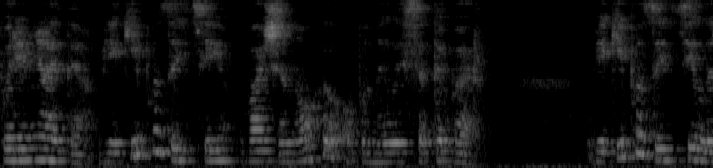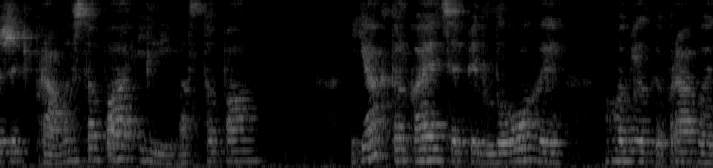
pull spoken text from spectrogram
Порівняйте, в якій позиції ваші ноги опинилися тепер, в якій позиції лежить права стопа і ліва стопа, як торкаються підлоги гомілки правої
